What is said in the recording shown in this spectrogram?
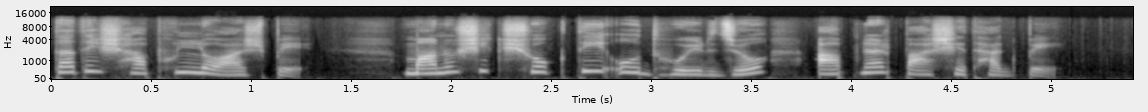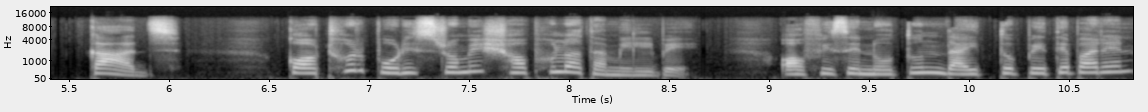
তাতে সাফল্য আসবে। মানসিক শক্তি ও ধৈর্য আপনার পাশে থাকবে। কাজ। কঠোর পরিশ্রমে সফলতা মিলবে। অফিসে নতুন দায়িত্ব পেতে পারেন,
